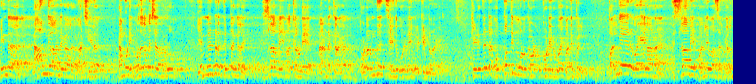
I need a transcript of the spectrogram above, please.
இந்த நான்கு ஆண்டு கால ஆட்சியில் நம்முடைய முதலமைச்சர் அவர்களும் எண்ணற்ற திட்டங்களை இஸ்லாமிய மக்களுடைய நலனுக்காக தொடர்ந்து செய்து கொண்டே இருக்கின்றார்கள். கிட்டத்தட்ட முப்பத்தி மூணு கோடி ரூபாய் மதிப்பில் பல்வேறு வகையிலான இஸ்லாமிய பள்ளிவாசல்கள்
